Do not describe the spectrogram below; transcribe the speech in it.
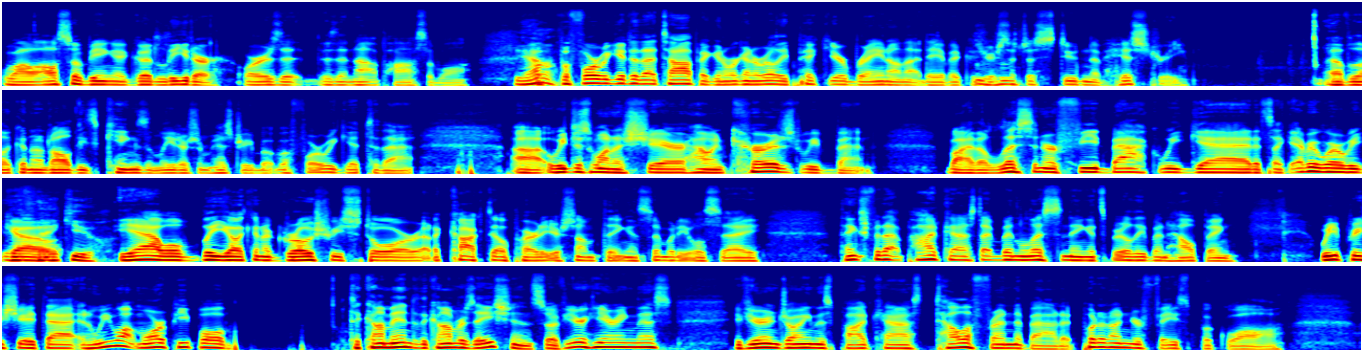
while also being a good leader, or is it is it not possible? Yeah. But before we get to that topic, and we're going to really pick your brain on that, David, because Mhm. you're such a student of history, of looking at all these kings and leaders from history. But before we get to that, uh, we just want to share how encouraged we've been by the listener feedback we get. It's like everywhere we Yeah, go. Thank you. Yeah, we'll be like in a grocery store at a cocktail party or something, and somebody will say, Thanks for that podcast. I've been listening. It's really been helping. We appreciate that. And we want more people to come into the conversation. So if you're hearing this, if you're enjoying this podcast, tell a friend about it. Put it on your Facebook wall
